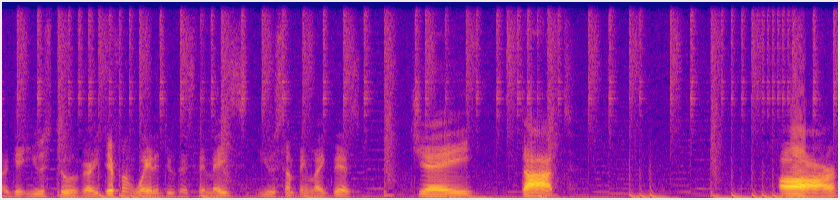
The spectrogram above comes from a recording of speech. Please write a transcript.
uh, get used to a very different way to do this. They may use something like this, J dot R,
